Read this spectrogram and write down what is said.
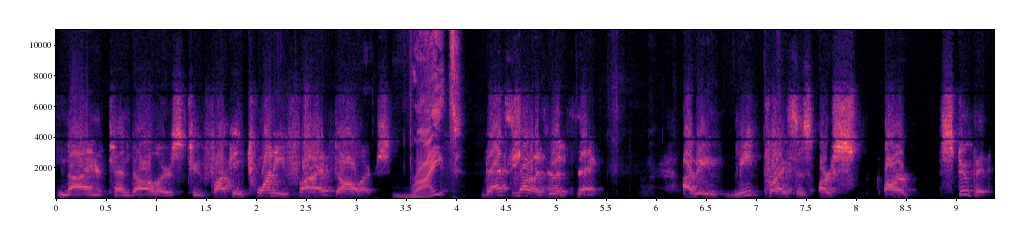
nine or ten dollars to fucking twenty five dollars? Right? That's not a good thing. I mean, meat prices are are stupid.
